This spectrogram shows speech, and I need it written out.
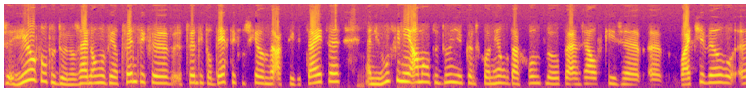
heel veel te doen. Er zijn ongeveer 20, eh, 20 tot 30 verschillende activiteiten. En die hoef je niet allemaal te doen. Je kunt gewoon heel de dag rondlopen en zelf kiezen eh, wat, je wil, eh,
